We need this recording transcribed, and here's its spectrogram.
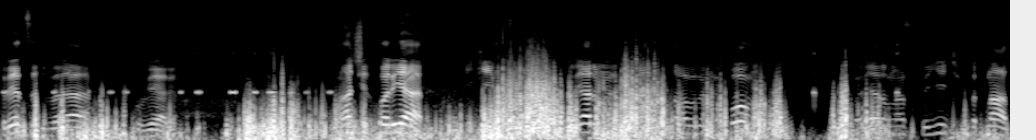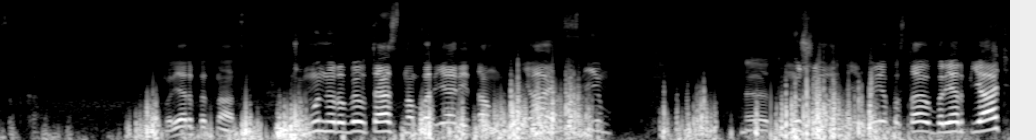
30 бере уверенно. Значить бар'єр, який ми ставили. Бар'єр ми звичайно ставили не повний. Бар'єр у нас стоїть 15. Бар'єр 15. Чому не робив тест на бар'єрі там 5-7? Е, Тому що якби я поставив бар'єр 5,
